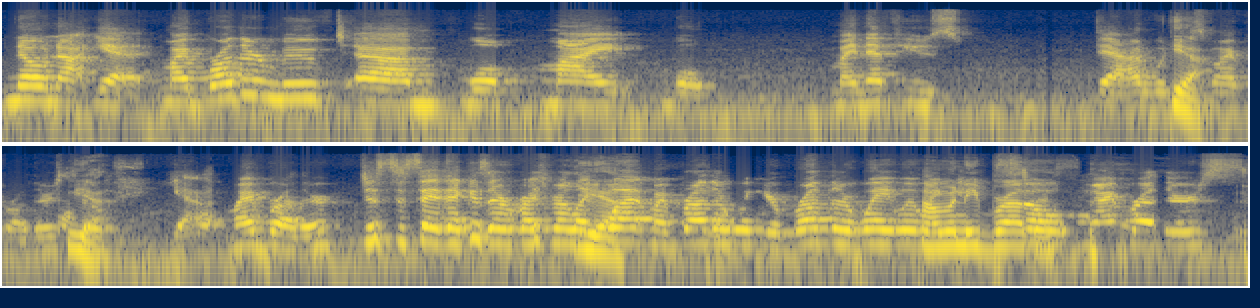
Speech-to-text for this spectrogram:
No, not yet. My brother moved. Um, well, my well, my nephew's dad, which Yeah. is my brother's. So, Yes. Yeah, my brother. Just to say that because everybody's probably like, Yeah. "What? My brother? Wait, your brother? Wait, wait, wait." How many brothers? So my brothers.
